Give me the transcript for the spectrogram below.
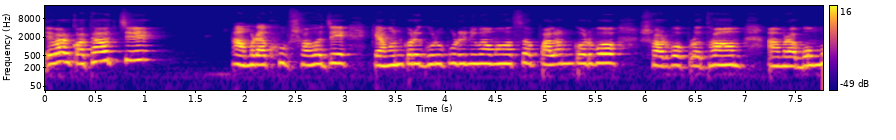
এবার কথা হচ্ছে আমরা খুব সহজে কেমন করে গুরু পূর্ণিমা মহোৎসব পালন করব? সর্বপ্রথম আমরা ব্রহ্ম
